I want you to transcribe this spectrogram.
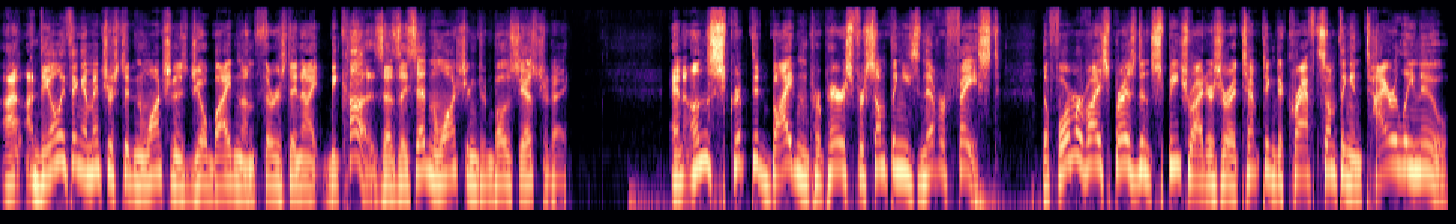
I, I, the only thing I'm interested in watching is Joe Biden on Thursday night because, as I said in the Washington Post yesterday, an unscripted Biden prepares for something he's never faced. The former vice president's speechwriters are attempting to craft something entirely new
